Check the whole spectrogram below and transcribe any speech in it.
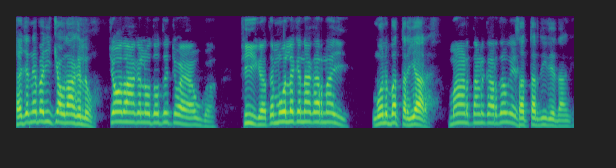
ਸੱਜਣ ਨੇ ਭਾਜੀ 14 ਕਿਲੋ। 14 ਕਿਲੋ ਦੁੱਧ ਚੋਇਆ ਹੋਊਗਾ। ਠੀਕ ਆ ਤੇ ਮੁੱਲ ਕਿੰਨਾ ਕਰਨਾ ਜੀ? ਮੁੱਲ 72000 ਮਾਣ ਤਾਣ ਕਰ ਦੋਗੇ? 70 ਦੀ ਦੇ ਦਾਂਗੇ।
